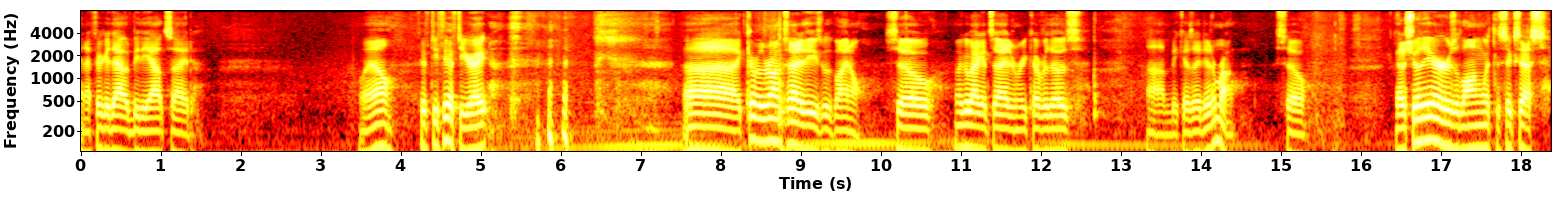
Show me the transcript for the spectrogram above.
and I figured that would be the outside. Well, 50-50, right? uh, I covered the wrong side of these with vinyl. So I'm gonna go back inside and recover those um, because I did them wrong. So, got to show the errors along with the success.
